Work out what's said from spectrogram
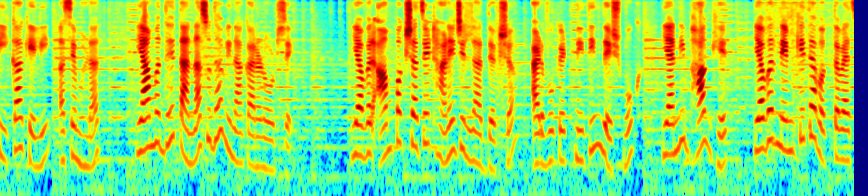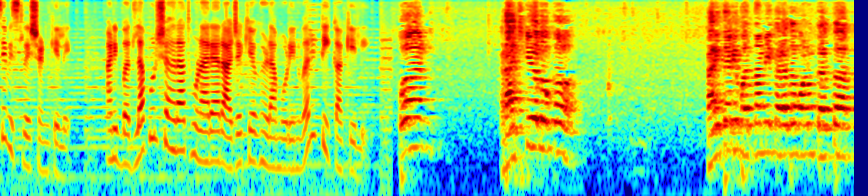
टीका केली असे म्हणत यामध्ये त्यांना सुद्धा विनाकारण ओढले यावर आम पक्षाचे ठाणे जिल्हाध्यक्ष ॲडव्होकेट नितीन देशमुख यांनी भाग घेत यावर नेमके त्या वक्तव्याचे विश्लेषण केले आणि बदलापूर शहरात होणाऱ्या राजकीय घडामोडींवर टीका केली. पण राजकीय लोक काहीतरी बदनामी करायचं म्हणून करतात.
